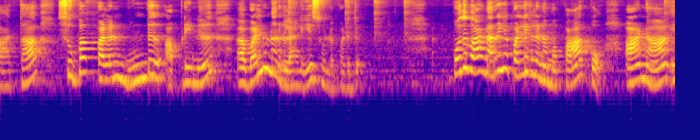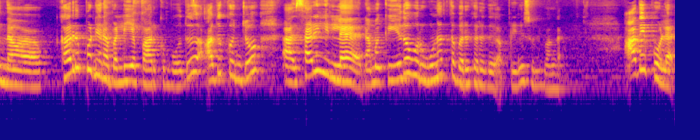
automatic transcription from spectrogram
பார்த்தா சுப பலன் உண்டு அப்படின்னு வல்லுநர்களாலேயே சொல்லப்படுது. பொதுவாக நிறைய பள்ளிகளை நம்ம பார்ப்போம். ஆனால் இந்த கருப்பு நிற பள்ளியை பார்க்கும்போது அது கொஞ்சம் சரியில்லை. நமக்கு ஏதோ ஒரு உணர்த்த வருகிறது அப்படின்னு சொல்லுவாங்க. அதே போல்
